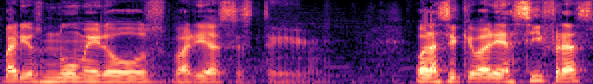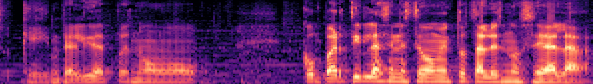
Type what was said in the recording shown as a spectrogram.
varios números, varias, este, ahora sí que varias cifras que en realidad pues no, compartirlas en este momento tal vez no sea la,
